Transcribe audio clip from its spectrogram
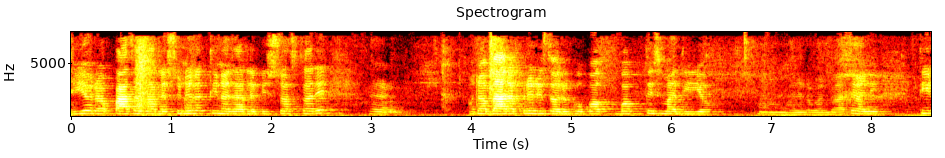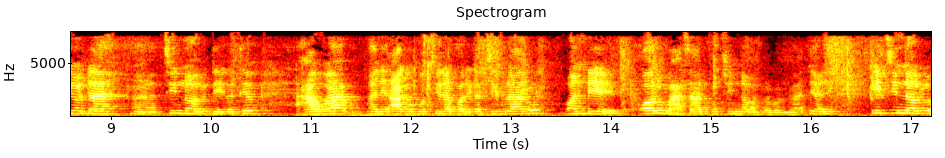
दियो र पाँच हजारले सुनेर तिन हजारले विश्वास गरे र बाह्र प्रेरितहरूको बक बत्तिसमा दियो। भनेर भन्नुभएको थियो। अनि तिनवटा चिन्हहरू दिएको थियो। हावा अनि आगोको चिरा परेका जिब्राहरू अन्य अरू भाषाहरूको चिन्ह भनेर भन्नुभएको थियो। अनि यी चिन्हहरू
